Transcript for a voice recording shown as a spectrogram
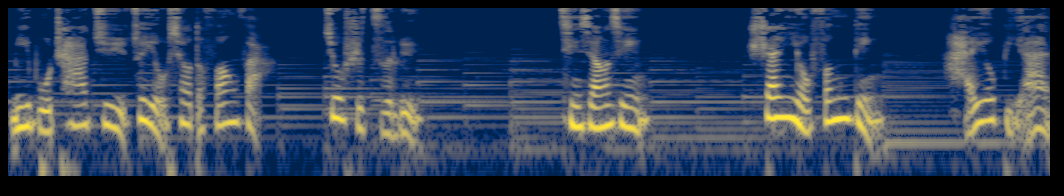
弥补差距最有效的方法就是自律。请相信，山有峰顶，海有彼岸，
